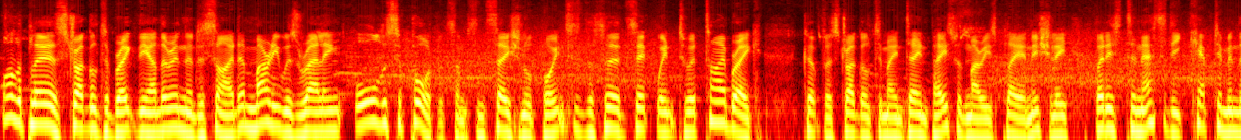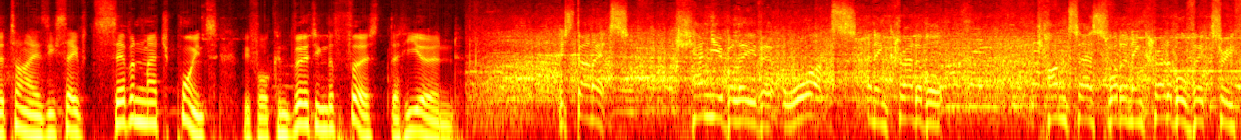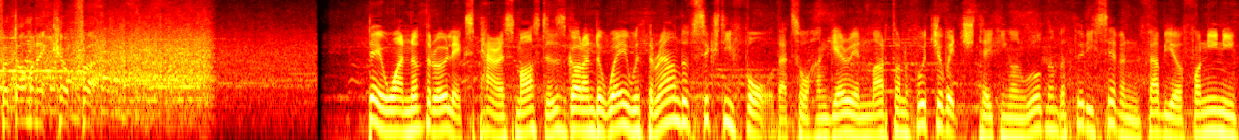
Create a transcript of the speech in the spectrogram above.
While the players struggled to break the other in the decider, Murray was rallying all the support with some sensational points as the third set went to a tiebreak. Koepfer struggled to maintain pace with Murray's play initially, but his tenacity kept him in the tie as he saved seven match points before converting the first that he earned. He's done it. Can you believe it? What an incredible contest. What an incredible victory for Dominik Koepfer. Day one of the Rolex Paris Masters got underway with the round of 64 that saw Hungarian Marton Fucsovics taking on world number 37 Fabio Fognini.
